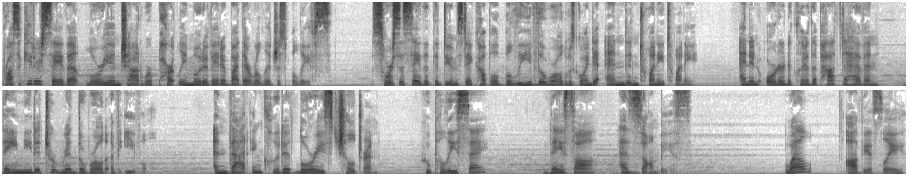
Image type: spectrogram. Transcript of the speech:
Prosecutors say that Lori and Chad were partly motivated by their religious beliefs. Sources say that the doomsday couple believed the world was going to end in 2020, and in order to clear the path to heaven, they needed to rid the world of evil. And that included Lori's children, who police say they saw as zombies. Well, obviously,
